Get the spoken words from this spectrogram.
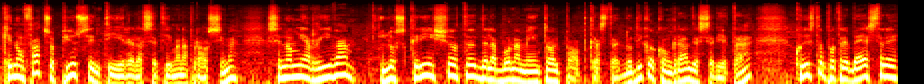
che non faccio più sentire la settimana prossima se non mi arriva lo screenshot dell'abbonamento al podcast. Lo dico con grande serietà, questo potrebbe essere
